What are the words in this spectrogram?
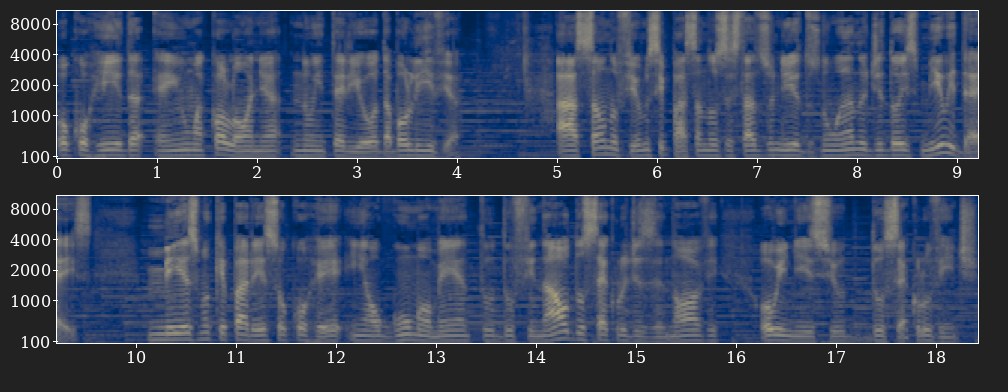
ocorrida em uma colônia no interior da Bolívia. A ação no filme se passa nos Estados Unidos no ano de 2010, mesmo que pareça ocorrer em algum momento do final do século XIX ou início do século XX.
